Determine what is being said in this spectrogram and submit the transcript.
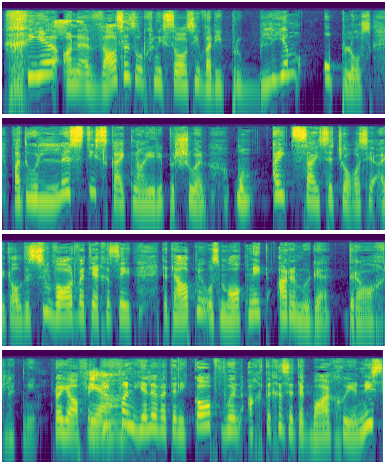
Gee aan 'n welstandsorganisasie wat die probleem oplos, wat holisties kyk na hierdie persoon om uit sy situasie uithaal. Dis so waar wat jy gesê het, dit help nie ons maak net armoede draaglik nie. Nou ja, vir ja. die van julle wat in die Kaap woonagtig is, het ek baie goeie nuus.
